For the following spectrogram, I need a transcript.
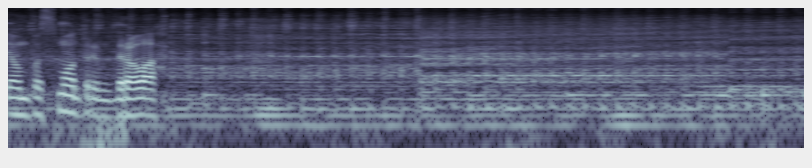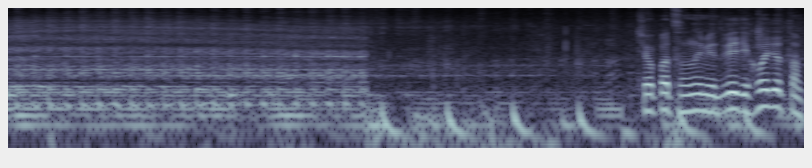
Пойдем посмотрим дрова. Че, пацаны, медведи ходят там?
